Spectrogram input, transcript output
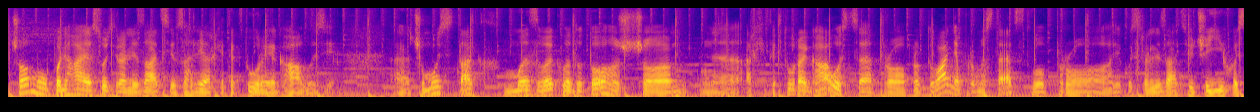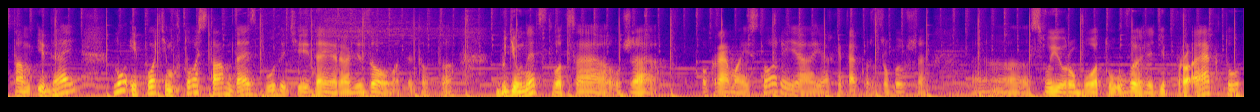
В чому полягає суть реалізації взагалі архітектури як галузі? Е, Чомусь так ми звикли до того, що е, архітектура як галузь це про проектування, про мистецтво, про якусь реалізацію чиїхось там ідей. Ну і потім хтось там десь буде ті ідеї реалізовувати. Тобто будівництво це вже окрема історія, і архітектор, зробивши е, свою роботу у вигляді проекту,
